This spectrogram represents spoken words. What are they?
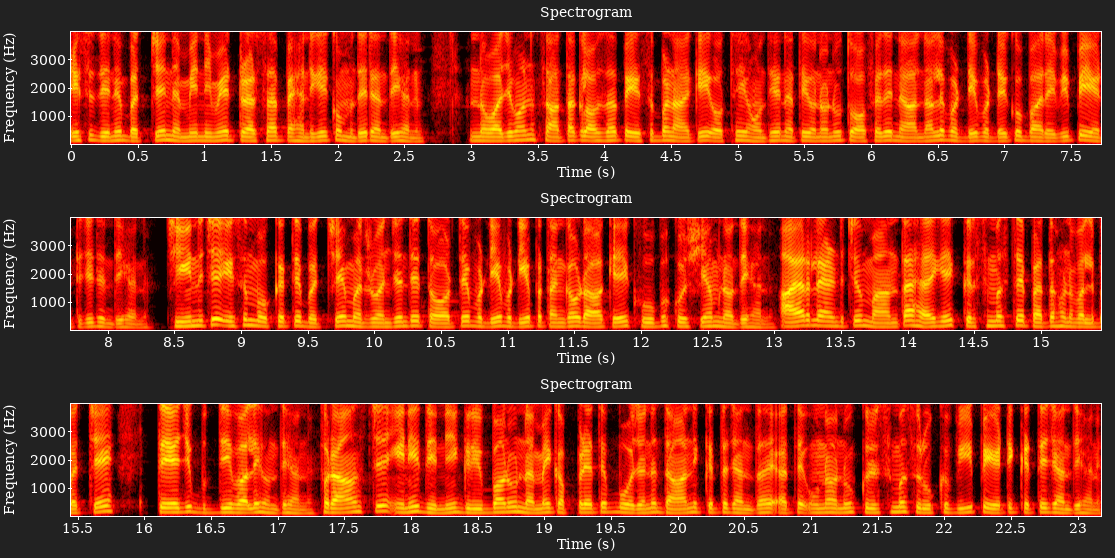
ਇਸ ਦਿਨ ਬੱਚੇ ਨਵੇਂ-ਨਵੇਂ ਡਰੈਸਾਂ ਪਹਿਨ ਕੇ ਘੁੰਮਦੇ ਰਹਿੰਦੇ ਹਨ। ਨੌਜਵਾਨ ਸਾਂਤਾ ਕਲੌਸ ਦਾ ਭੇਸ ਬਣਾ ਕੇ ਉੱਥੇ ਆਉਂਦੇ ਹਨ ਅਤੇ ਉਹਨਾਂ ਨੂੰ ਤੋਹਫ਼ੇ ਦੇ ਨਾਲ-ਨਾਲ ਵੱਡੇ-ਵੱਡੇ ਗੁਬਾਰੇ ਵੀ ਭੇਟ 'ਚ ਦਿੰਦੇ ਹਨ। ਚੀਨ 'ਚ ਇਸ ਮੌਕੇ ਤੇ ਬੱਚੇ ਮਨੋਰੰਜਨ ਦੇ ਤੌਰ ਤੇ ਵੱਡੀਆਂ-ਵੱਡੀਆਂ ਪਤੰਗਾਂ ਉਡਾ ਕੇ ਖੂਬ ਖੁਸ਼ੀਆਂ ਮਨਾਉਂਦੇ ਹਨ। ਆਇਰਲੈਂਡ 'ਚ ਮਾਨਤਾ ਹੈ ਕਿ ਕ੍ਰਿਸਮਸ ਤੇ ਪੈਦਾ ਹੋਣ ਵਾਲੇ ਬੱਚੇ ਤੇਜ਼ ਬੁੱਧੀ ਵਾਲੇ ਹੁੰਦੇ ਹਨ। ਫਰਾਂਸ 'ਚ ਇਨੀ ਦਿਨੀ ਗਰੀਬਾਂ ਨੂੰ ਨਵੇਂ ਕੱਪੜੇ ਤੇ ਭੋਜਨ ਦਾਨ ਕੀਤਾ ਜਾਂਦਾ ਹੈ ਅਤੇ ਉਹਨਾਂ ਨੂੰ ਕ੍ਰਿਸਮਸ ਰੁੱਖ ਵੀ ਭੇਟ ਕੀਤੇ ਜਾਂਦੇ ਹਨ,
